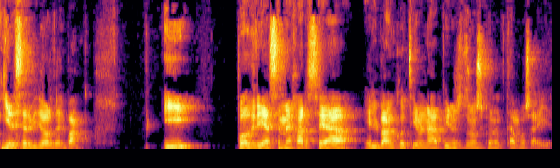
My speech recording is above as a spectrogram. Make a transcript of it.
y el servidor del banco. Y podría asemejarse a el banco tiene una API y nosotros nos conectamos a ella.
